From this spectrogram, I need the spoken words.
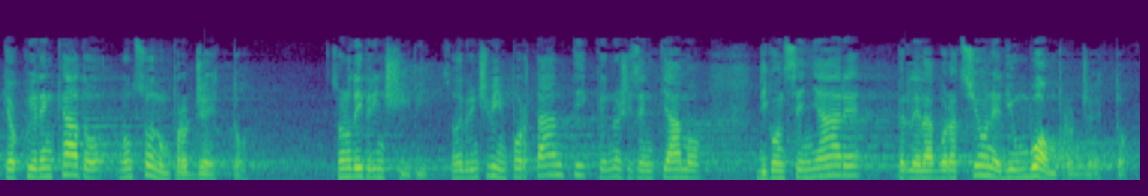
che ho qui elencato non sono un progetto, sono dei principi, sono dei principi importanti che noi ci sentiamo di consegnare per l'elaborazione di un buon progetto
